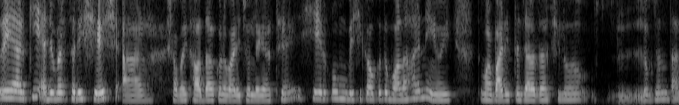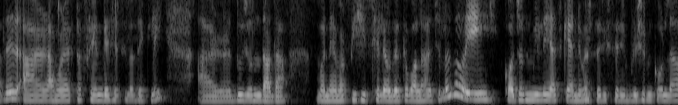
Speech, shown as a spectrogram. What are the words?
তো এই আর কি অ্যানিভার্সারি শেষ আর সবাই খাওয়া দাওয়া করে বাড়ি চলে গেছে। সেরকম বেশি কাউকে তো বলা হয়নি, ওই তোমার বাড়িতে যারা যারা ছিল লোকজন তাদের আর আমার একটা ফ্রেন্ড এসেছিল দেখলেই, আর দুজন দাদা মানে আমার পিসির ছেলে ওদেরকে বলা হয়েছিল। তো এই কজন মিলেই আজকে অ্যানিভার্সারি সেলিব্রেশন করলাম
